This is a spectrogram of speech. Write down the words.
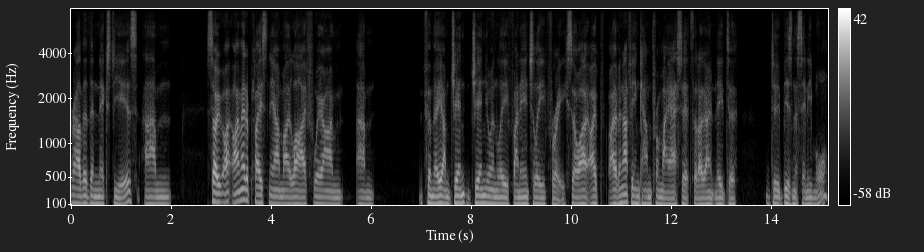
rather than next years. Um, so I, I'm at a place now in my life where I'm, um, for me, I'm gen- genuinely financially free. So I I've, I have enough income from my assets that I don't need to do business anymore,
